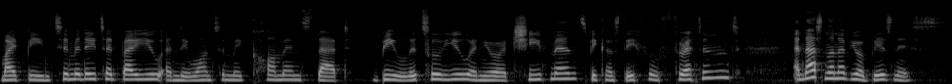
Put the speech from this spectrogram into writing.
might be intimidated by you and they want to make comments that belittle you and your achievements because they feel threatened. And that's none of your business.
